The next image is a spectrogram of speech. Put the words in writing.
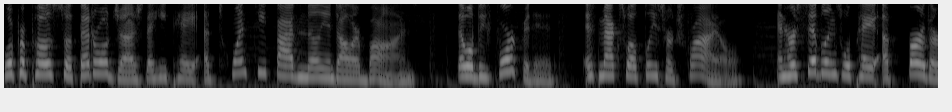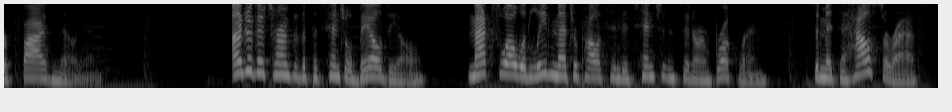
will propose to a federal judge that he pay a $25 million bond that will be forfeited if Maxwell flees her trial, and her siblings will pay a further $5 million. Under the terms of the potential bail deal, Maxwell would leave Metropolitan Detention Center in Brooklyn, submit to house arrest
